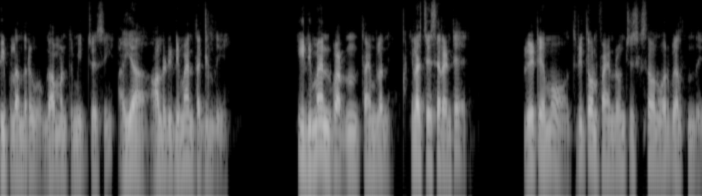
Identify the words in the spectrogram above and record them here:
పీపుల్ అందరూ గవర్నమెంట్తో మీట్ చేసి అయ్యా ఆల్రెడీ డిమాండ్ తగ్గింది. ఈ డిమాండ్ పడిన టైంలోని ఇలా చేశారంటే రేట్ ఏమో త్రీ థౌసండ్ ఫైవ్ హండ్రెడ్ నుంచి సిక్స్ థౌసండ్ వరకు వెళ్తుంది.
